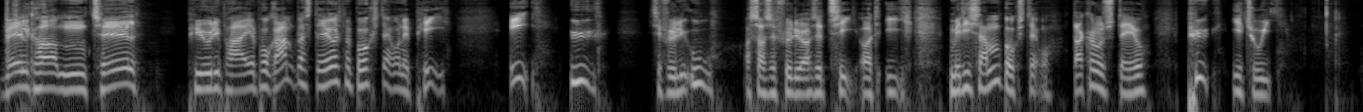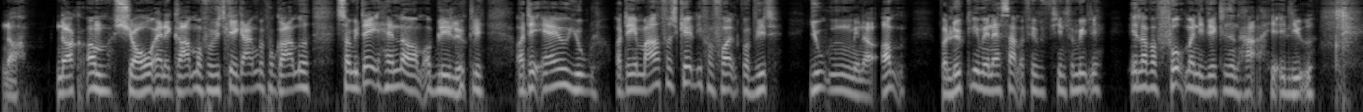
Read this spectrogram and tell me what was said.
Velkommen til PewDiePie, et program, der staves med bogstaverne P, E, Y, selvfølgelig U, og så selvfølgelig også et T og et I. Med de samme bogstaver, der kan du stave Py i to i. Nå, nok om sjove anagrammer, for vi skal i gang med programmet, som i dag handler om at blive lykkelig. Og det er jo jul, og det er meget forskelligt for folk, hvorvidt julen minder om, hvor lykkelig man er sammen med sin familie, eller hvor få man i virkeligheden har her i livet.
